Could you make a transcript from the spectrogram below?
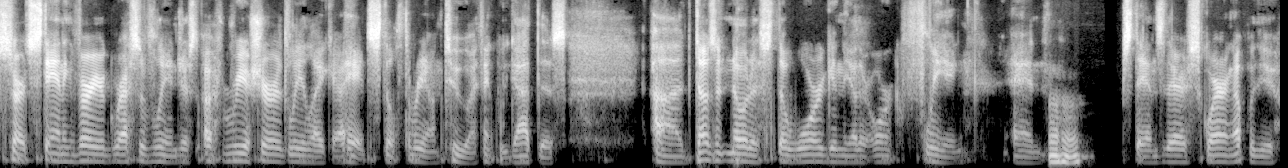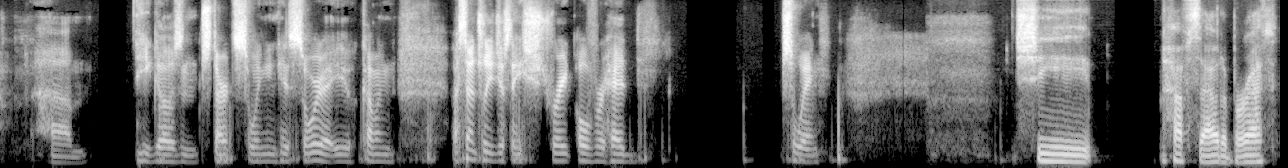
starts standing very aggressively and just uh, reassuredly like hey it's still three on two. I think we got this. Uh, doesn't notice the warg and the other orc fleeing and stands there squaring up with you. Um, he goes and starts swinging his sword at you coming essentially just a straight overhead swing She huffs out a breath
